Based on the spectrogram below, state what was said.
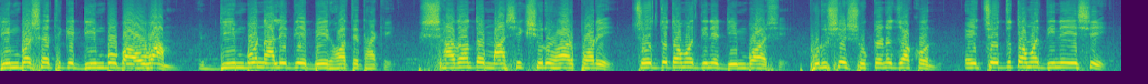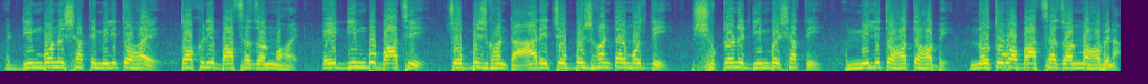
ডিম্বাশয় থেকে ডিম্ব বা ওবাম ডিম্ব নালী দিয়ে বের হতে থাকে। সাধারণত মাসিক শুরু হওয়ার পরে চোদ্দতম দিনে ডিম্ব আসে। পুরুষের শুক্রাণু যখন এই চোদ্দতম দিনে এসে ডিম্বনের সাথে মিলিত হয়, তখনই বাচ্চা জন্ম হয়। এই ডিম্ব বাঁচে চব্বিশ ঘণ্টা আর এই চব্বিশ ঘণ্টার মধ্যে শুক্রাণু ডিম্বের সাথে মিলিত হতে হবে। নতুবা বাচ্চা জন্ম হবে না।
